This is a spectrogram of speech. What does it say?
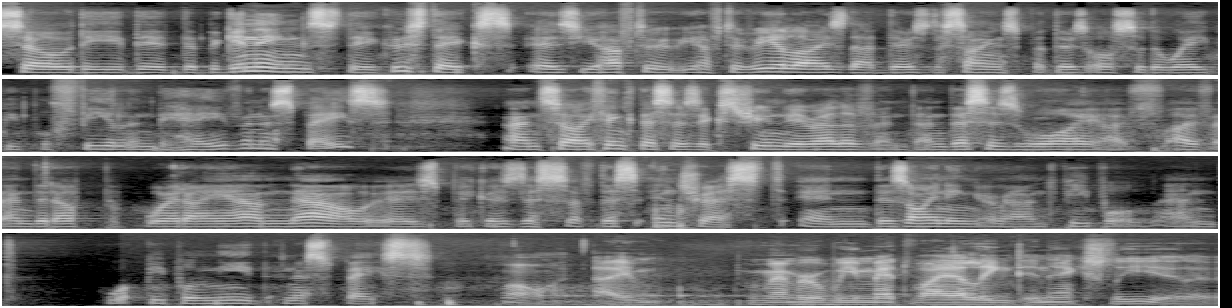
So the, the, the beginnings, the acoustics, is you have to you have to realize that there's the science, but there's also the way people feel and behave in a space. And so I think this is extremely relevant, and this is why I've I've ended up where I am now is because this of this interest in designing around people and what people need in a space. Well, I remember we met via LinkedIn actually. Uh,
